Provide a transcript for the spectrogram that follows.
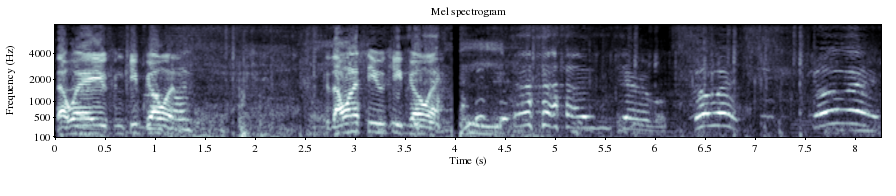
That way you can keep going. Cause I want to see you keep going. this is terrible. Go away. Go away.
